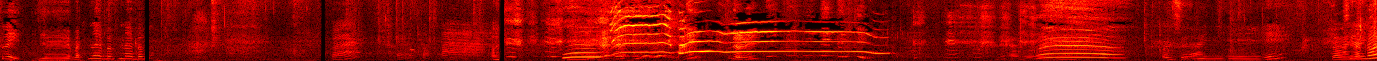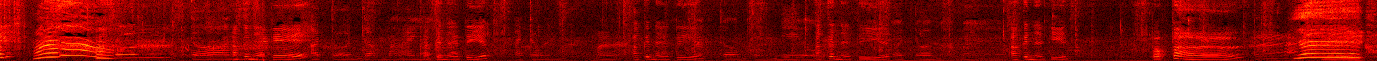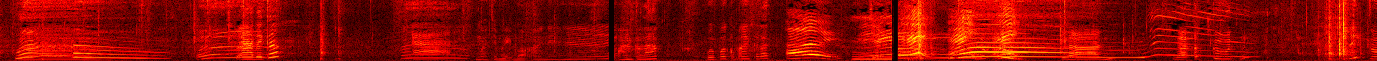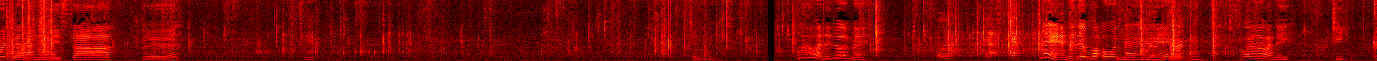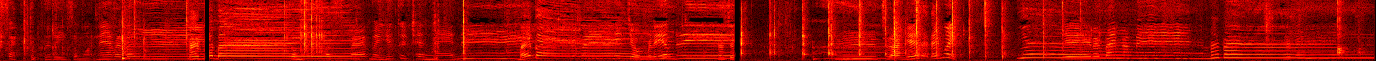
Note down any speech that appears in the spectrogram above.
ស្រីយេបិទភ្នែកបិទភ្នែកបិទប៉ាប៉ាប៉ាអើយស្រឡាញ់ហេ ស្រឡាញ់ណាកូនវ៉ាតនអត់កណាគេអត់តនដល់ម៉ៃអត់កណាទៀតអត់តនម៉ាអត់កណាទៀតតនទាំងនេះអត់កណាទៀតអត់តនម៉ាអត់កណាទៀតប៉ាប៉ាយេវ៉ាវ៉ាស្អាតទេកូនមកចាំឲ្យបកឲ្យណាអានក្លាក់ពួយពួយកុំអានក្លាក់អើយចេះឡានឡានអត់គូតនេះគូតឡាននេះមីសាមើ លចាំនេះវ៉ាវអានេះដូចមែនអូយចាក់ចាក់ណែអានេះដូចបងអូនដែរតាក់វ៉ាវអានេះជីកខ្សាច់ទុកទៅរីសមត់ណាបាយបាយបាយបាកុំយ subscribe មក YouTube channel ណាបាយបាយបាយជម្រាបលាច្រើនញ៉េដាក់ដៃមួយយេ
